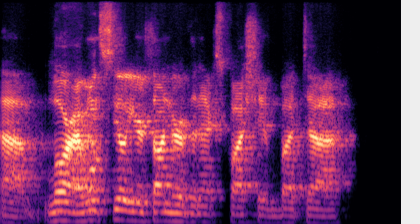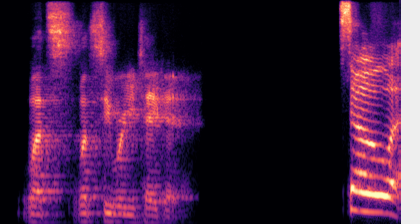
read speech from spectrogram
um, laura i won't steal your thunder of the next question but uh, let's let's see where you take it so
